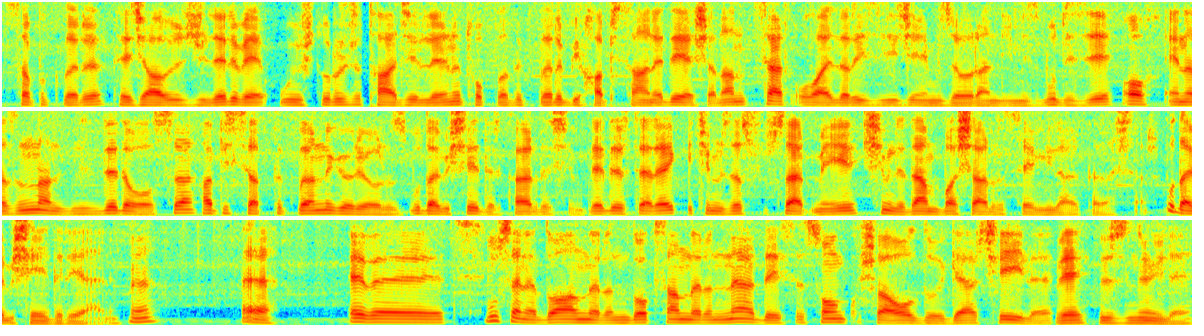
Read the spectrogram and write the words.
sapıkları, tecavüzcüleri ve uyuşturucu tacirlerini topladıkları bir hapishanede yaşanan sert olayları izleyeceğimizi öğrendiğimiz bu dizi oh en azından dizide de olsa hapis yattıklarını görüyoruz. Bu da bir şeydir kardeşim. Dedirterek içimize su serpmeyi şimdiden başardı sevgili arkadaşlar. Bu da bir şeydir yani. He? He. Evet, bu sene doğanların 90'ların neredeyse son kuşağı olduğu gerçeğiyle ve hüznüyle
